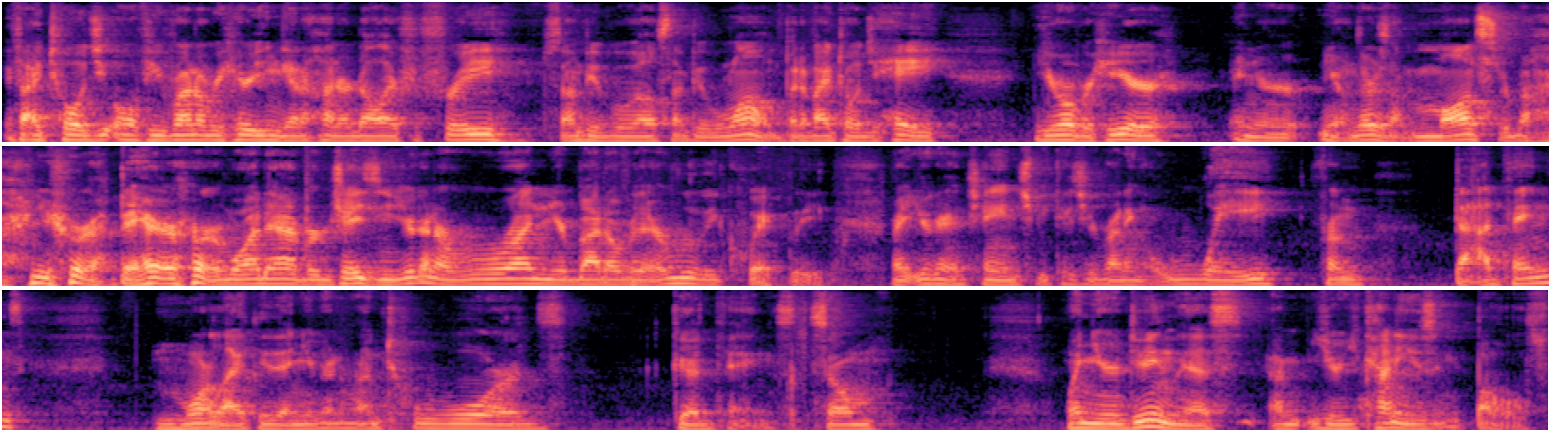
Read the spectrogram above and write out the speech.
if I told you, oh, if you run over here, you can get $100 for free, some people will, some people won't. But if I told you, hey, you're over here and you're, you know, there's a monster behind you or a bear or whatever chasing you, you're going to run your butt over there really quickly, right? You're going to change because you're running away from bad things more likely than you're going to run towards good things. So when you're doing this, um, you're kind of using both.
